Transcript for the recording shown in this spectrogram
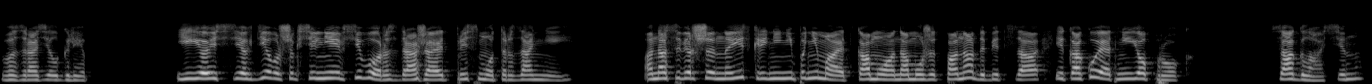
возразил Глеб. Ее из всех девушек сильнее всего раздражает присмотр за ней. Она совершенно искренне не понимает, кому она может понадобиться и какой от нее прок. Согласен.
